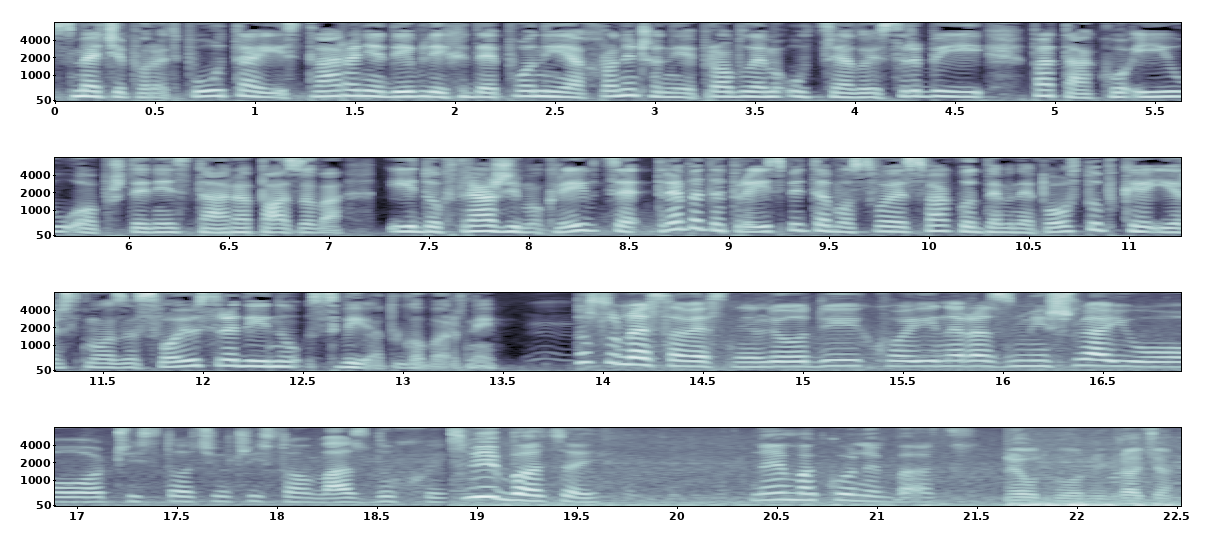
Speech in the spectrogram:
Smeće pored puta i stvaranje divljih deponija hroničan je problem u celoj Srbiji, pa tako i u opštini Stara Pazova. I dok tražimo krivce, treba da preispitamo svoje svakodnevne postupke jer smo za svoju sredinu svi odgovorni. To su nesavesni ljudi koji ne razmišljaju o čistoći, o čistom vazduhu. Svi bacaj. Nema ko ne baca. Neodgovorni građani.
